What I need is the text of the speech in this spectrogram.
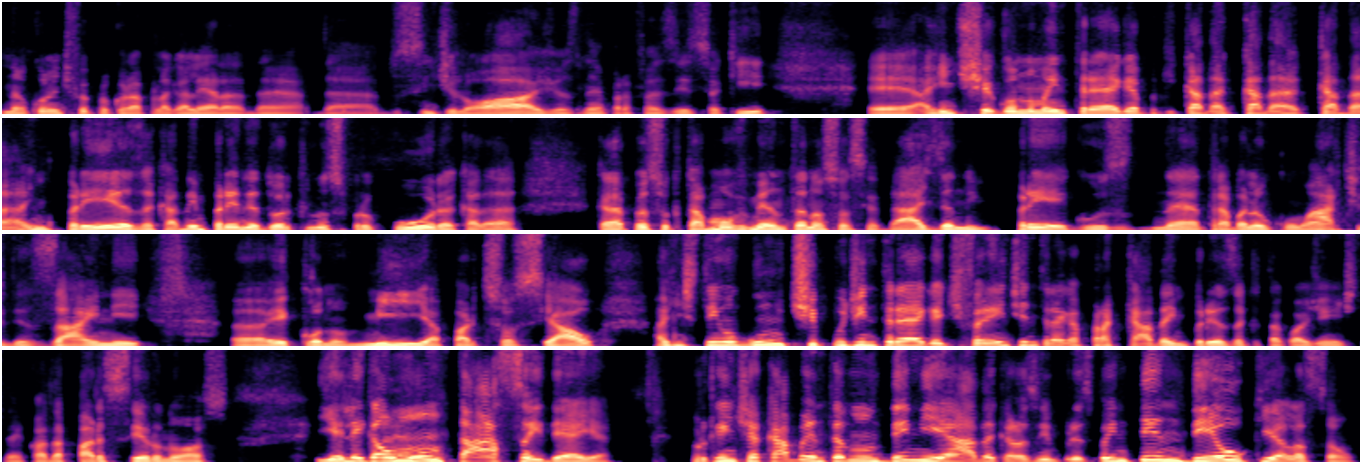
Não, quando a gente foi procurar pela galera da, da, do Cindy Lojas, né, para fazer isso aqui, é, a gente chegou numa entrega, porque cada, cada, cada empresa, cada empreendedor que nos procura, cada, cada pessoa que está movimentando a sociedade, dando empregos, né, trabalhando com arte, design, uh, economia, parte social, a gente tem algum tipo de entrega, diferente entrega para cada empresa que está com a gente, né, cada parceiro nosso. E é legal é. montar essa ideia, porque a gente acaba entrando no DNA daquelas empresas para entender o que elas são.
